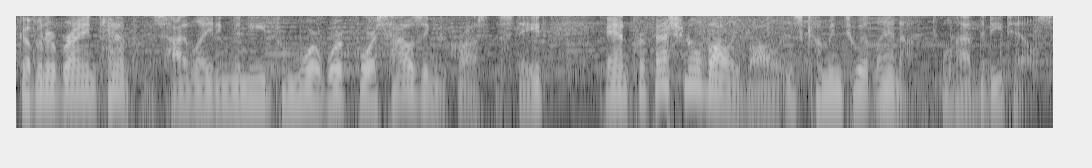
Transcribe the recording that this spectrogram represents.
Governor Brian Kemp is highlighting the need for more workforce housing across the state, and professional volleyball is coming to Atlanta. We'll have the details.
